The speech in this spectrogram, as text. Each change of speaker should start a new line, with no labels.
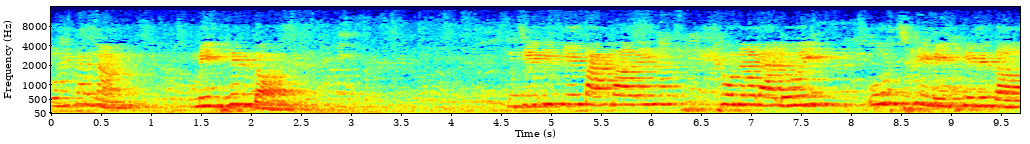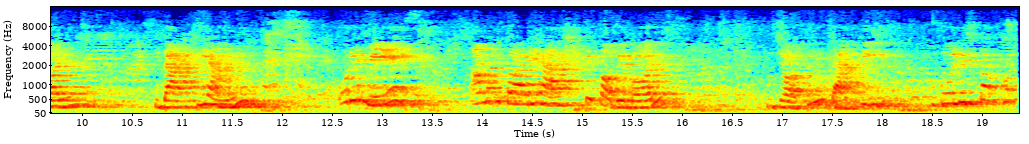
কবিতার নাম, মেঘের দল। যেদিকে তাকাই সোনার আলোয় উঠছে মেঘের দল, ডাকি আমি, ওরে মেয়ে আমার দলে আসবি কবে বল? যতই ডাকি, বলিস তখন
